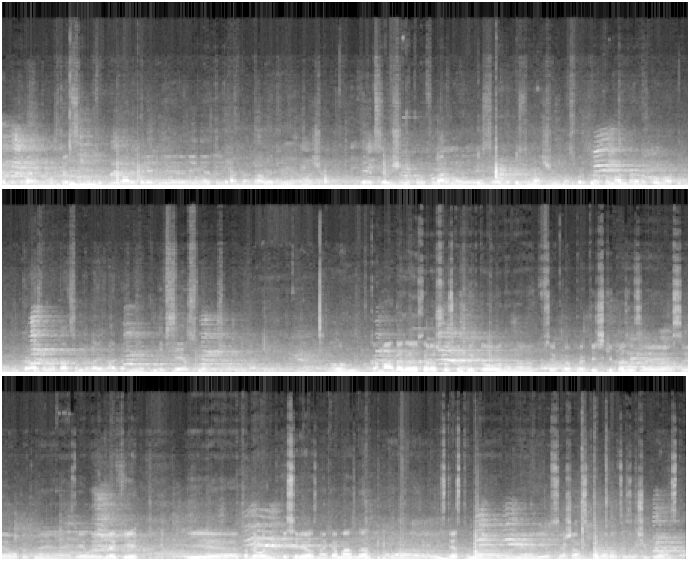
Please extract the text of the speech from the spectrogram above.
По будівельнику можете оценить, вот не играли передняя линия три игрока, да, в этих матчах. Перед следующими полуфинальной серией, допустим, матчами, насколько команда готова к разным ротациям, когда играют не, не все основы, скажем так. Ну, команда хорошо скомплектована, на всех пр- практически позициях есть опытные, зрелые игроки. И это довольно-таки серьезная команда. Э, Естественно, у нее есть все шансы побороться за чемпионство.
